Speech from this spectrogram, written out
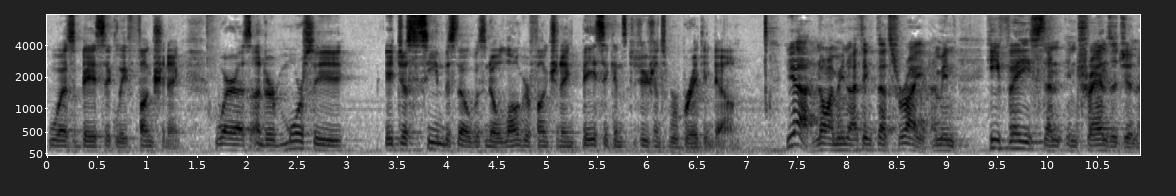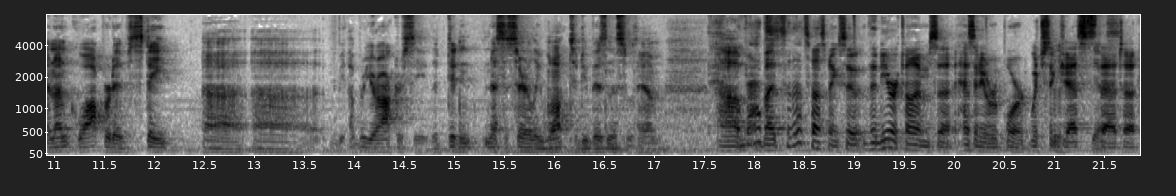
was basically functioning. Whereas under Morsi, it just seemed as though it was no longer functioning. Basic institutions were breaking down. Yeah, no, I mean, I think that's right. I mean, he faced an intransigent and uncooperative state uh, uh, bureaucracy that didn't necessarily want to do business with him. Um, that's, but, so that's fascinating. So the New York Times uh, has a new report which suggests yes. that uh,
